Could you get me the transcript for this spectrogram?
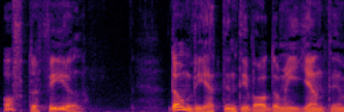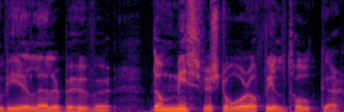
ofta fel. De vet inte vad de egentligen vill eller behöver. De missförstår och feltolkar.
